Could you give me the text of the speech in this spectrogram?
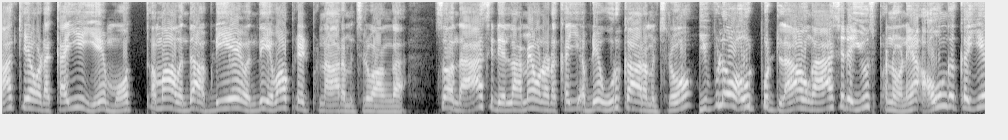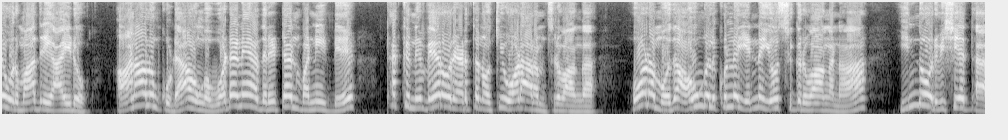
மாக்கியாவோட கையையே மொத்தமாக வந்து அப்படியே வந்து எவாப்ரேட் பண்ண ஆரம்பிச்சிருவாங்க. ஸோ அந்த ஆசிட் எல்லாமே அவனோட கை அப்படியே உருக்க ஆரம்பிச்சிரும். இவ்வளோ அவுட்புட்டில் அவங்க ஆசிடை யூஸ் பண்ணோடனே அவங்க கையே ஒரு மாதிரி ஆயிடும். ஆனாலும் கூட அவங்க உடனே அதை ரிட்டர்ன் பண்ணிட்டு டக்குன்னு வேற ஒரு இடத்த நோக்கி ஓட ஆரம்பிச்சிருவாங்க. ஓடும்போது அவங்களுக்குள்ள என்ன யோசிச்சுக்கிடுவாங்கன்னா இந்த ஒரு விஷயத்த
